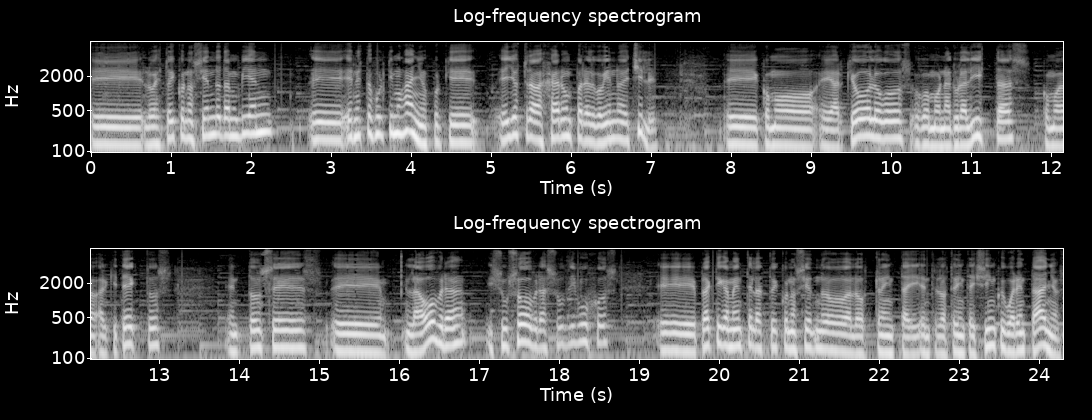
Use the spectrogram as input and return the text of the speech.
eh, los estoy conociendo también eh, en estos últimos años, porque ellos trabajaron para el gobierno de Chile, como arqueólogos o como naturalistas, como arquitectos. Entonces, la obra y sus obras, sus dibujos, prácticamente la estoy conociendo a los 30, entre los 35 y 40 años.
